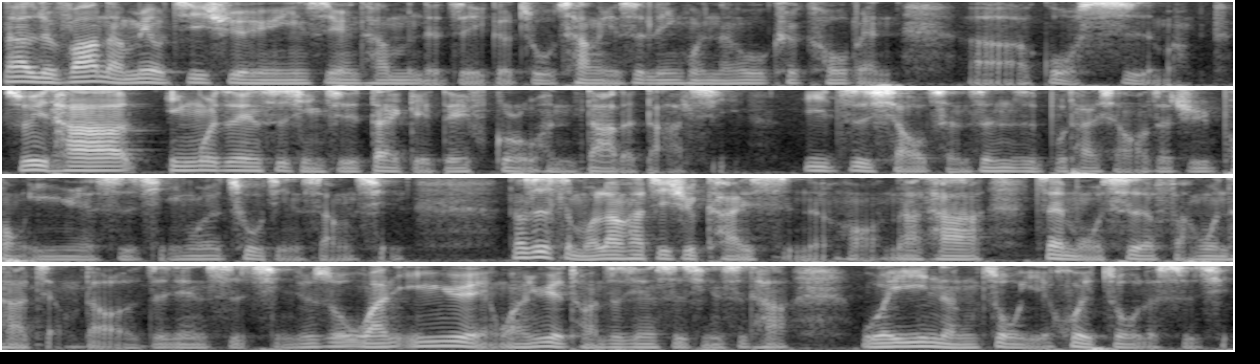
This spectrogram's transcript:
那 Nirvana 没有继续的原因，是因为他们的这个主唱也是灵魂人物 Kurt Cobain 呃过世嘛，所以他因为这件事情，其实带给 Dave Grohl 很大的打击。意志消沉，甚至不太想要再去碰音乐的事情，因为触景伤情。那是什么让他继续开始呢？哈，那他在某次的访问，他讲到了这件事情，就是说玩音乐、玩乐团这件事情是他唯一能做也会做的事情。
